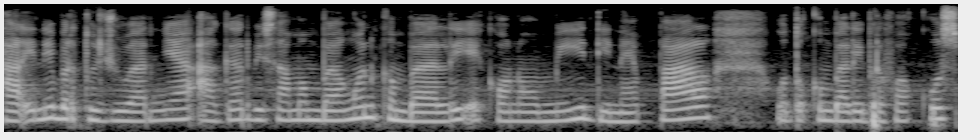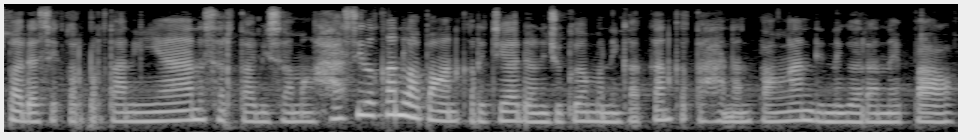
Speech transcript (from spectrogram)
Hal ini bertujuannya agar bisa membangun kembali ekonomi di Nepal untuk kembali berfokus pada sektor pertanian serta bisa menghasilkan lapangan kerja dan juga meningkatkan ketahanan pangan di negara Nepal.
